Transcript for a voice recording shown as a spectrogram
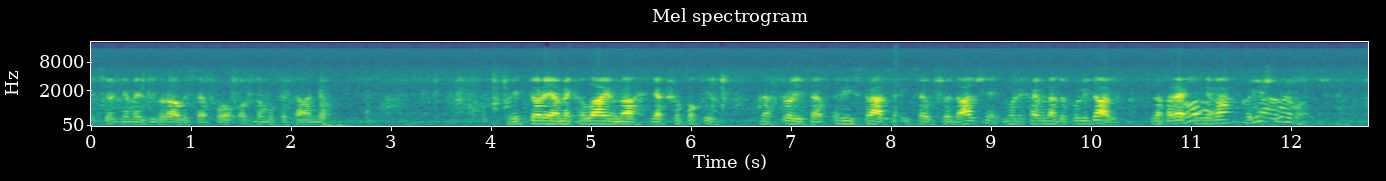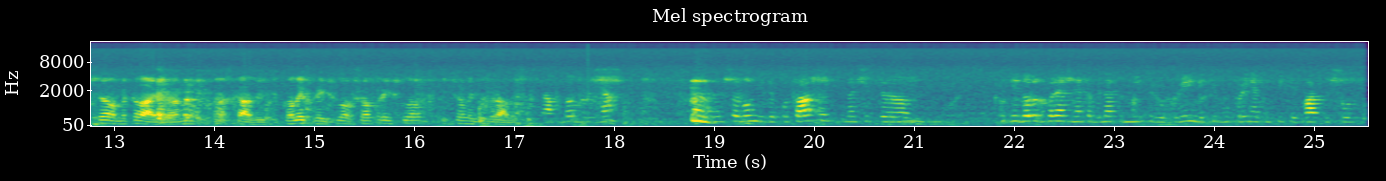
шановні сьогодні ми зібралися по одному питанню. Вікторія Миколаївна, якщо поки настроїться реєстрація і це все далі, може хай вона доповідає. Заперечень нема? Звісно, немає. Все, Миколаївна, ну розказуйте, коли прийшло, що прийшло і що ми зібралися. Так, доброго дня. Шановні депутати, значить, е, згідно розпорядження Кабінету міністрів України, який був прийнятий тільки 26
